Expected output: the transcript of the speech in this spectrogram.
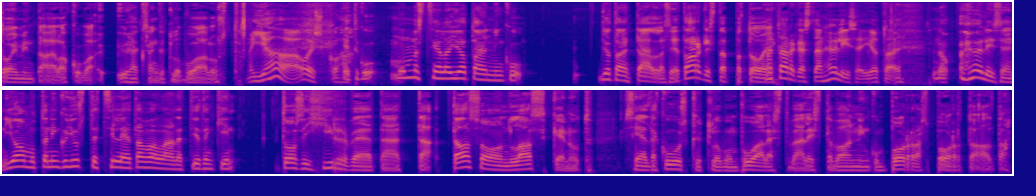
toiminta-elokuva 90-luvun alusta? Jaa, oiskohan? Että kun mun mielestä siellä on jotain, niinku, jotain tällaisia. Tarkistappa toi. Mä tarkastan hölisen jotain. No hölisen, joo, mutta niinku just että silleen tavallaan, että jotenkin tosi hirveätä, että taso on laskenut sieltä 60-luvun puolesta välistä vaan niinku porrasportaalta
